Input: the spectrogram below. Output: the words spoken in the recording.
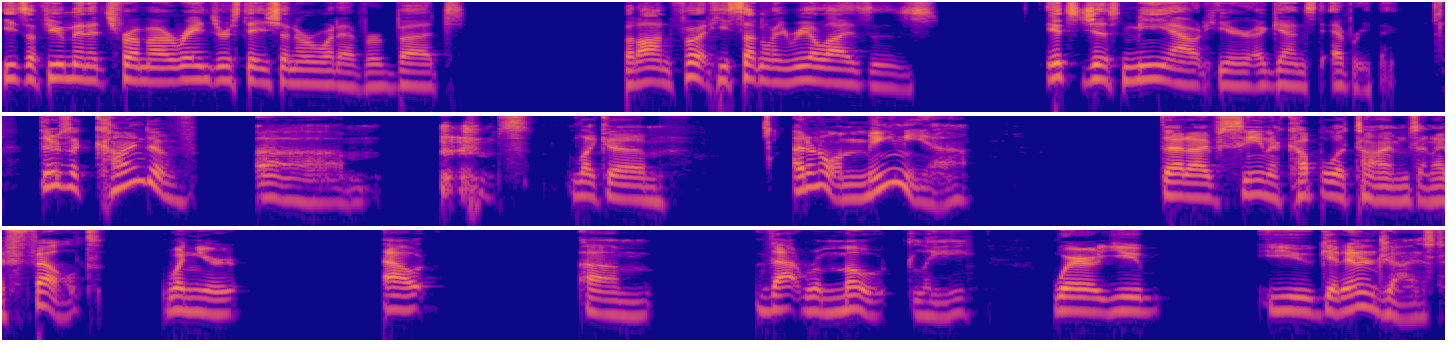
he's a few minutes from a ranger station or whatever, but, but on foot, he suddenly realizes it's just me out here against everything. There's a kind of um like a I don't know, a mania that I've seen a couple of times and I felt when you're out um that remotely where you you get energized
